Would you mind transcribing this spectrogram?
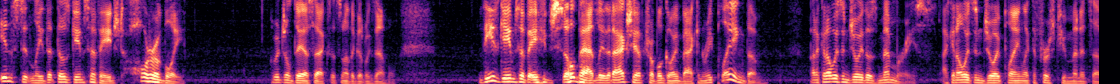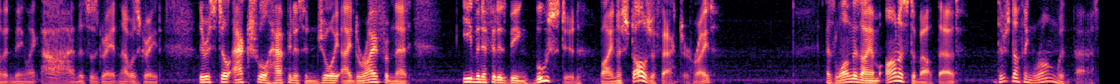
instantly that those games have aged horribly. Original Deus Ex, that's another good example. These games have aged so badly that I actually have trouble going back and replaying them. But I can always enjoy those memories. I can always enjoy playing like the first few minutes of it and being like, ah, and this was great and that was great. There is still actual happiness and joy I derive from that, even if it is being boosted by nostalgia factor, right? As long as I am honest about that, there's nothing wrong with that.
